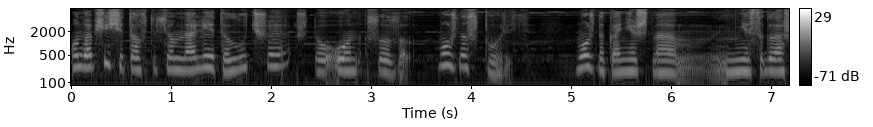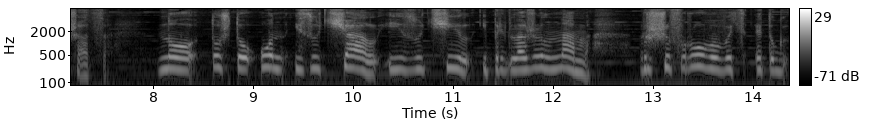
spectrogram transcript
Он вообще считал, что темная аллея это лучшее, что он создал. Можно спорить, можно, конечно, не соглашаться, но то, что он изучал и изучил и предложил нам расшифровывать эту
